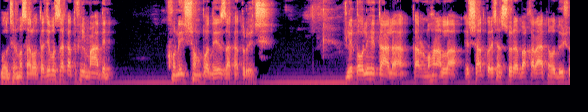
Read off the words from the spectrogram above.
বলছেন মাসাল জাকাত ফিল মাদিন খনিজ সম্পদে জাকাত রয়েছে। লিকৌলিহি তালা কারণ মহান আল্লাহ ইরশাদ করেছেন সুরা বাকার, আয়াত নম্বর দুইশো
